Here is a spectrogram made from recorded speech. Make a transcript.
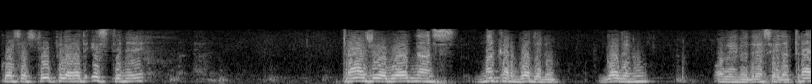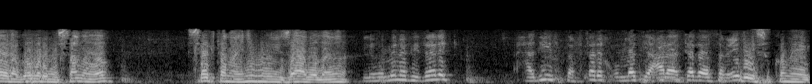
koje su stupile od istine tražio bi od nas makar godinu, godinu ove medrese da traje da govorimo samo o sektama i njihovim zabudama. Lihumina fi zalik hadith taftarik ala kada sab'in. Hadith kome uh,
